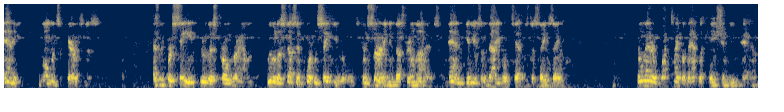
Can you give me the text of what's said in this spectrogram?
any moments of carelessness. As we proceed through this program, we will discuss important safety rules concerning industrial knives and give you some valuable tips to stay safe. No matter what type of application you have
